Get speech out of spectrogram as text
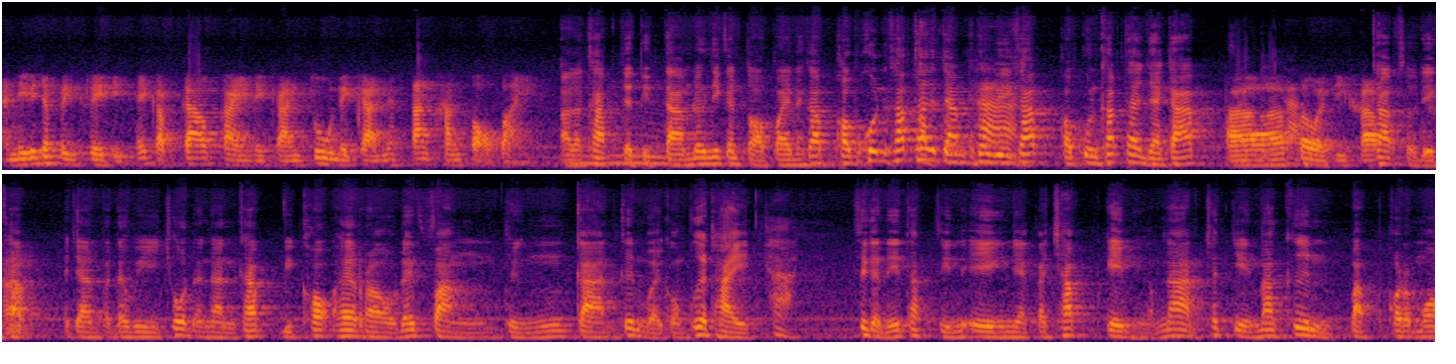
อันนี้ก็จะเป็นเครดิตให้กับก้าวไกลในการสู้ในการเลือกตั้งครั้งต่อไปเอาละครับจะติดตามเรื่องนี้กันต่อไปนะครับขอบคุณครับท่านอาจารย์ปฐวีครับขอบคุณครับท่านอาจารย์ครับครับสวัสดีครับครับสวัสดีครับอาจารย์ปฐวีโชติอนันต์ครับวิเคราะห์ให้เราได้ฟังถึงการเคลื่อนไหวของเพื่อไทยค่ะ ซึ่งอันนี้ทักษิณเองเนี่ยกระชับเกมแห่งอำนาจชัดเจนมากขึ้น ปรับครมอ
